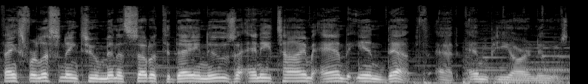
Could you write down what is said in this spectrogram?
Thanks for listening to Minnesota Today news anytime and in depth at mprnews.org.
